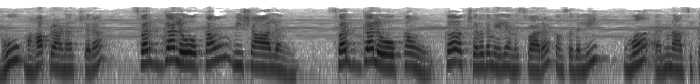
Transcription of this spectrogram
ಭೂ ಮಹಾಪ್ರಾಣಾಕ್ಷರ. ಸ್ವರ್ಗಲೋಕಂ ವಿಶಾಲಂ, ಸ್ವರ್ಗಲೋಕಂ. ಕ ಅಕ್ಷರದ ಮೇಲೆ ಅನುಸ್ವಾರ, ಕಂಸದಲ್ಲಿ ವ ಅನುನಾಸಿಕ.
